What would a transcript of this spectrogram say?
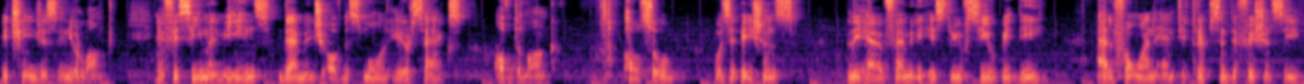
it changes in your lung. Emphysema means damage of the small air sacs of the lung. Also, with the patients, they have family history of COPD, alpha-1 antitrypsin deficiency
